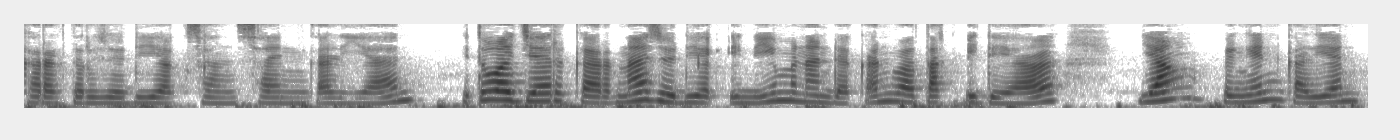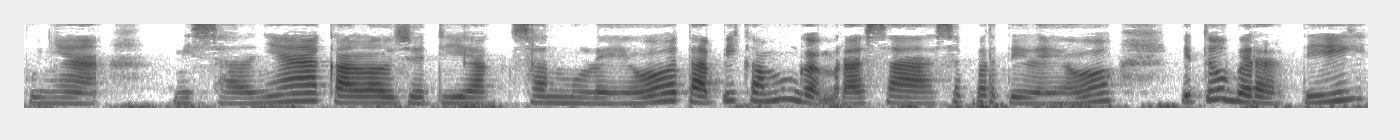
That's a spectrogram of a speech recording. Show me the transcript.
karakter zodiak sun sign kalian, itu wajar karena zodiak ini menandakan watak ideal yang pengen kalian punya. Misalnya kalau zodiak Sunmu Leo tapi kamu nggak merasa seperti Leo, itu berarti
